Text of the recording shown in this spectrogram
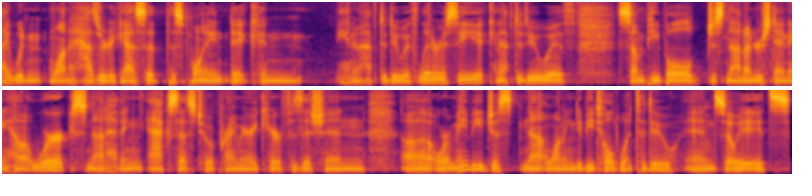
I wouldn't want to hazard a guess at this point. It can you know have to do with literacy. It can have to do with some people just not understanding how it works not having access to a primary care physician uh, or maybe just not wanting to be told what to do. And so it's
